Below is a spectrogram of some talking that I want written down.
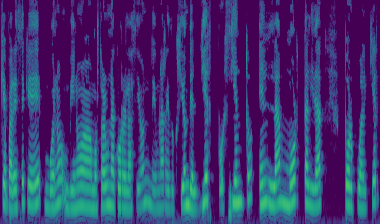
que parece que, bueno, vino a mostrar una correlación de una reducción del 10% en la mortalidad por cualquier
